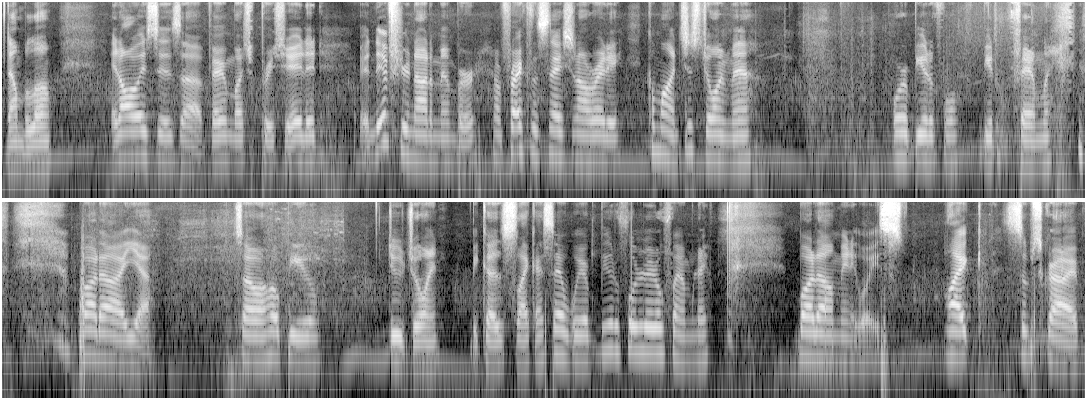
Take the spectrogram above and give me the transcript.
down below. It always is uh, very much appreciated. And if you're not a member of Reckless Nation already, come on, just join, man. We're a beautiful, beautiful family. but, uh, yeah. So I hope you do join. Because, like I said, we're a beautiful little family. But, um, anyways like, subscribe,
